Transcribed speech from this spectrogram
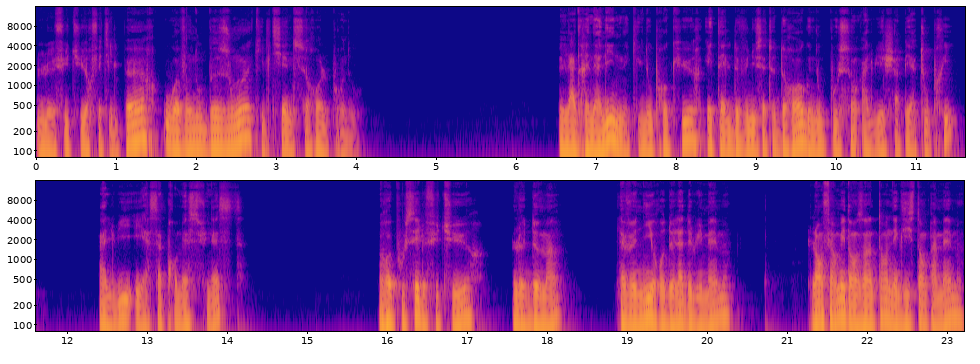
Le futur fait-il peur ou avons-nous besoin qu'il tienne ce rôle pour nous? L'adrénaline qu'il nous procure est-elle devenue cette drogue nous poussant à lui échapper à tout prix, à lui et à sa promesse funeste? Repousser le futur, le demain, l'avenir au-delà de lui-même, l'enfermer dans un temps n'existant pas même,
